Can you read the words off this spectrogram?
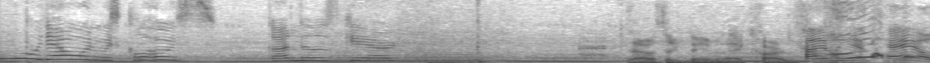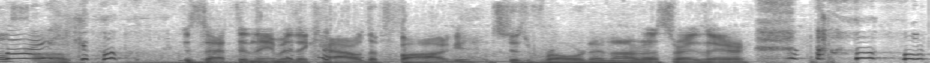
Ooh, that one was close. Got a little scared. That was the name of that card. Hi, we have tails. Oh, oh. is that the name of the cow? The fog? It's just rolling in on us right there. Oh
